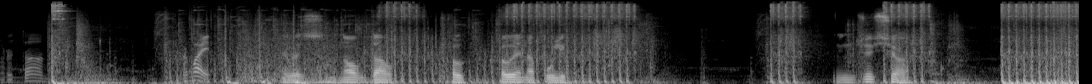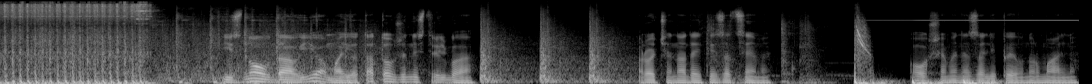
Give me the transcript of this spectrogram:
братан. Тримай. Дивись, знов дав хвилина пулік. Він же все. І знов дав, йо-моє, та то вже не стрільба. Короче, треба йти за цими. О, ще мене заліпив, нормально.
